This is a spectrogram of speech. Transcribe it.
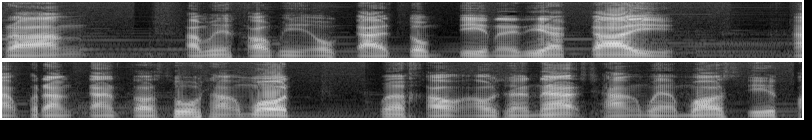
ครั้งทำให้เขามีโอกาสโจมตีในระยะใกล้ หากพลังการต่อสู้ทั้งหมด เมื่อเขาเอาชนะช้างแมมมอสสีท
